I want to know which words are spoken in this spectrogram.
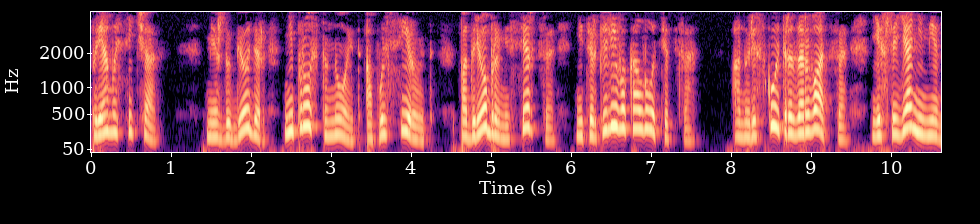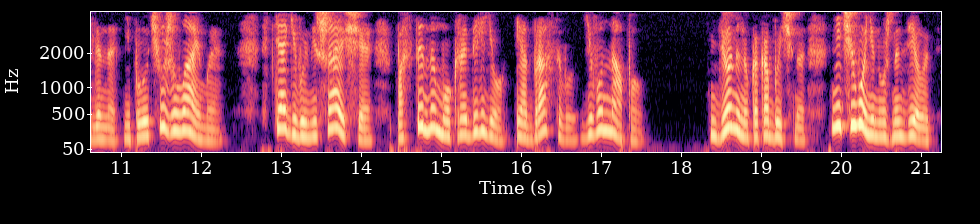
прямо сейчас. Между бедер не просто ноет, а пульсирует. Под ребрами сердце нетерпеливо колотится. Оно рискует разорваться, если я немедленно не получу желаемое. Стягиваю мешающее, постыдно мокрое белье и отбрасываю его на пол. Демину, как обычно, ничего не нужно делать,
